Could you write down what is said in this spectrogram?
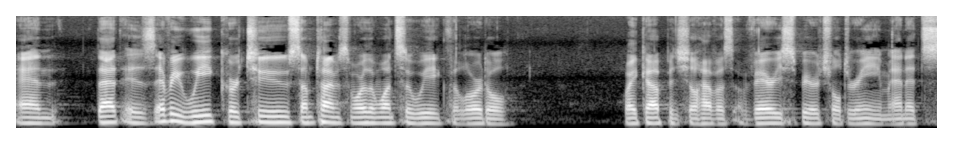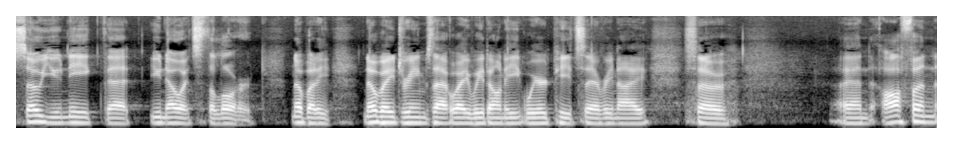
and that is every week or two, sometimes more than once a week, the Lord will wake up and she'll have a, a very spiritual dream, and it's so unique that you know it's the Lord. Nobody nobody dreams that way. We don't eat weird pizza every night, so. And often,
